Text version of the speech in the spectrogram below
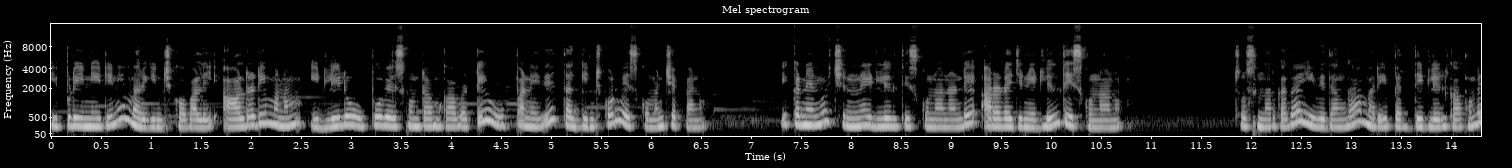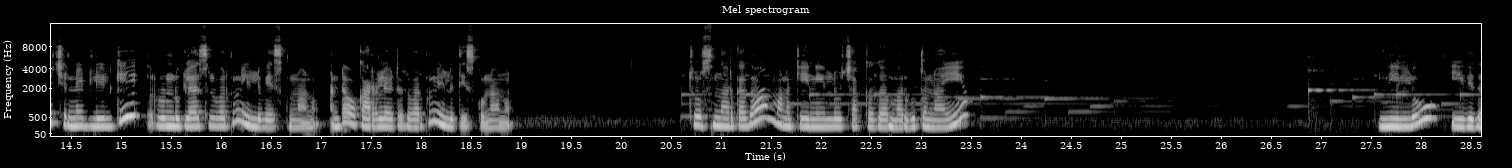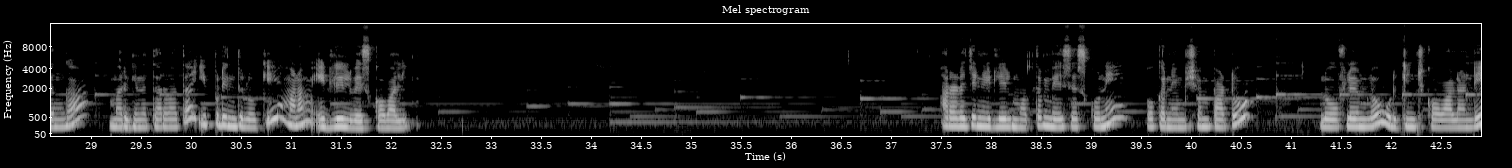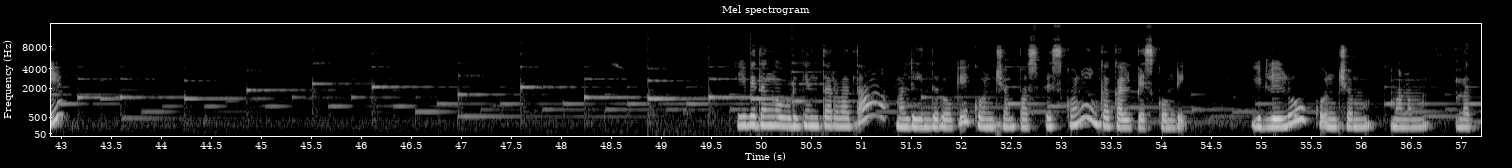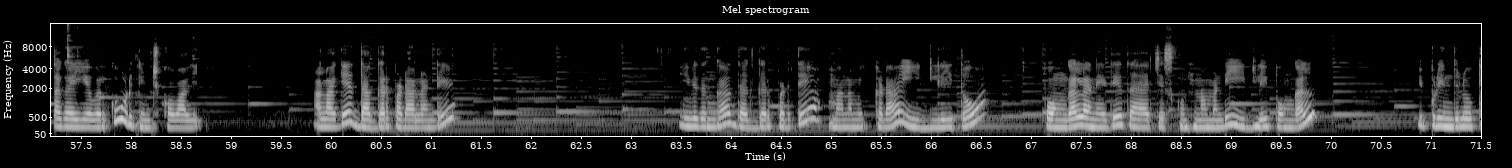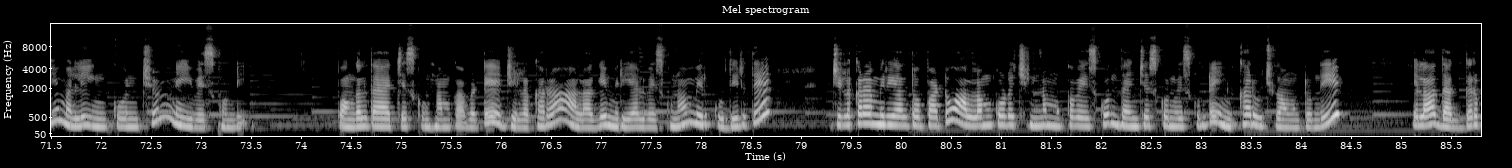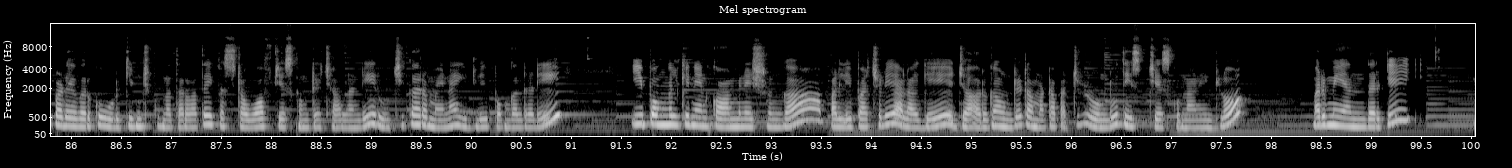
ఇప్పుడు ఈ నీటిని మరిగించుకోవాలి. ఆల్రెడీ మనం ఇడ్లీలో ఉప్పు వేసుకుంటాం కాబట్టి ఉప్పు అనేది తగ్గించుకొని వేసుకోమని చెప్పాను. ఇక్కడ నేను చిన్న ఇడ్లీలు తీసుకున్నానండి. అర డజన్ ఇడ్లీలు తీసుకున్నాను. చూస్తున్నారు కదా ఈ విధంగా మరి పెద్ద ఇడ్లీలు కాకుండా చిన్న ఇడ్లీలకి రెండు గ్లాసుల వరకు నీళ్ళు వేసుకున్నాను. అంటే ఒక అర లీటర్ వరకు నీళ్ళు తీసుకున్నాను. చూస్తున్నారు కదా మనకి నీళ్ళు చక్కగా మరుగుతున్నాయి. నీళ్ళు ఈ విధంగా మరిగిన తర్వాత ఇప్పుడు ఇందులోకి మనం ఇడ్లీలు వేసుకోవాలి. అరడజన్ ఇడ్లీలు మొత్తం వేసేసుకొని ఒక నిమిషం పాటు లో ఫ్లేమ్లో ఉడికించుకోవాలండి. ఈ విధంగా ఉడికిన తర్వాత మళ్ళీ ఇందులోకి కొంచెం పసుపు వేసుకొని ఇంకా కలిపేసుకోండి. ఇడ్లీలు కొంచెం మనం మెత్తగా అయ్యే వరకు ఉడికించుకోవాలి. అలాగే దగ్గర పడాలండి. ఈ విధంగా దగ్గర పడితే మనం ఇక్కడ ఇడ్లీతో పొంగల్ అనేది తయారు చేసుకుంటున్నామండి ఇడ్లీ పొంగల్. ఇప్పుడు ఇందులోకి మళ్ళీ ఇంకొంచెం నెయ్యి వేసుకోండి. పొంగల్ తయారు చేసుకుంటున్నాం కాబట్టి జీలకర్ర అలాగే మిరియాలు వేసుకున్నాం. మీరు కుదిరితే జీలకర్ర మిరియాలతో పాటు అల్లం కూడా చిన్న ముక్క వేసుకొని దంచేసుకొని వేసుకుంటే ఇంకా రుచిగా ఉంటుంది. ఇలా దగ్గర పడే వరకు ఉడికించుకున్న తర్వాత ఇక స్టవ్ ఆఫ్ చేసుకుంటే చాలండి. రుచికరమైన ఇడ్లీ పొంగల్ రెడీ. ఈ పొంగల్కి నేను కాంబినేషన్గా పల్లి పచ్చడి అలాగే జారుగా ఉంటే టమాటా పచ్చడి రెండు తీసి చేసుకున్నాను ఇంట్లో. మరి మీ అందరికీ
